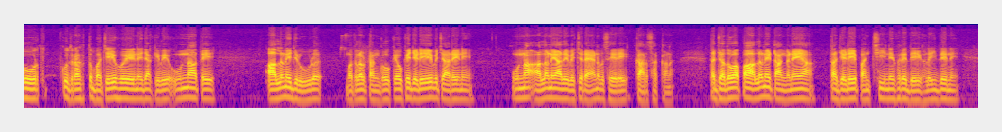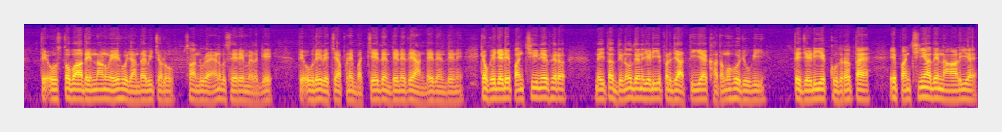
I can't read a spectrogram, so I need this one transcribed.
ਹੋਰ ਕੋਈ ਦਰਖਤ ਬਚੇ ਹੋਏ ਨੇ ਜਾਂ ਕਿਵੇਂ, ਉਹਨਾਂ ਤੇ ਆਲਣੇ ਜ਼ਰੂਰ ਮਤਲਬ ਟੰਗੋ, ਕਿਉਂਕਿ ਜਿਹੜੇ ਇਹ ਵਿਚਾਰੇ ਨੇ, ਉਹਨਾਂ ਆਲਣਿਆਂ ਦੇ ਵਿੱਚ ਰਹਿਣ ਬਸੇਰੇ ਕਰ ਸਕਣ। ਤਾਂ ਜਦੋਂ ਆਪਾਂ ਆਲਣੇ ਟੰਗਣੇ ਆ, ਤਾਂ ਜਿਹੜੇ ਪੰਛੀ ਨੇ ਫਿਰ ਇਹ ਦੇਖ ਲੈਂਦੇ ਨੇ। ਤੇ ਉਸ ਤੋਂ ਬਾਅਦ ਇਹਨਾਂ ਨੂੰ ਇਹ ਹੋ ਜਾਂਦਾ ਵੀ ਚਲੋ ਸਾਨੂੰ ਰਹਿਣ ਬਸੇਰੇ ਮਿਲ ਗਏ ਤੇ ਉਹਦੇ ਵਿੱਚ ਆਪਣੇ ਬੱਚੇ ਦਿੰਦੇ ਨੇ ਤੇ ਆਂਡੇ ਦਿੰਦੇ ਨੇ, ਕਿਉਂਕਿ ਜਿਹੜੇ ਪੰਛੀ ਨੇ ਫਿਰ ਨਹੀਂ ਤਾਂ ਦਿਨੋ ਦਿਨ ਜਿਹੜੀ ਇਹ ਪ੍ਰਜਾਤੀ ਹੈ ਖਤਮ ਹੋ ਜੂਗੀ ਤੇ ਜਿਹੜੀ ਇਹ ਕੁਦਰਤ ਹੈ, ਇਹ ਪੰਛੀਆਂ ਦੇ ਨਾਲ ਹੀ ਹੈ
